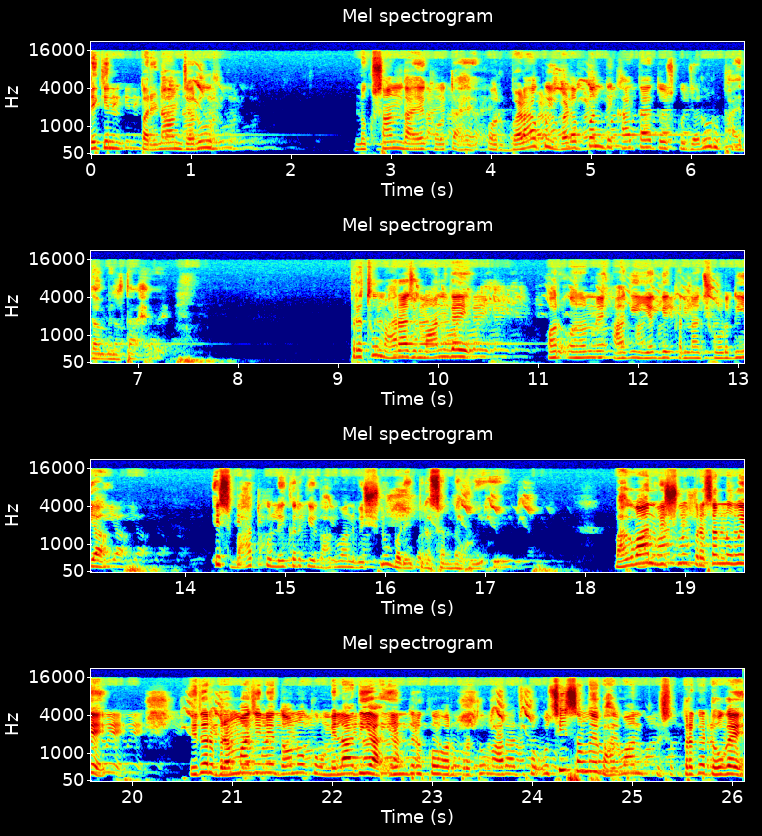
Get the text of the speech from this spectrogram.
लेकिन परिणाम ज़रूर नुकसानदायक होता है और बड़ा कोई बड़प्पन दिखाता है तो उसको ज़रूर फ़ायदा मिलता है। पृथु महाराज मान गए और उन्होंने आगे यज्ञ करना छोड़ दिया। इस बात को लेकर के भगवान विष्णु बड़े प्रसन्न हुए। भगवान विष्णु प्रसन्न हुए। इधर ब्रह्मा जी ने दोनों को मिला दिया इंद्र को और पृथु महाराज को। उसी समय भगवान प्रकट हो गए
